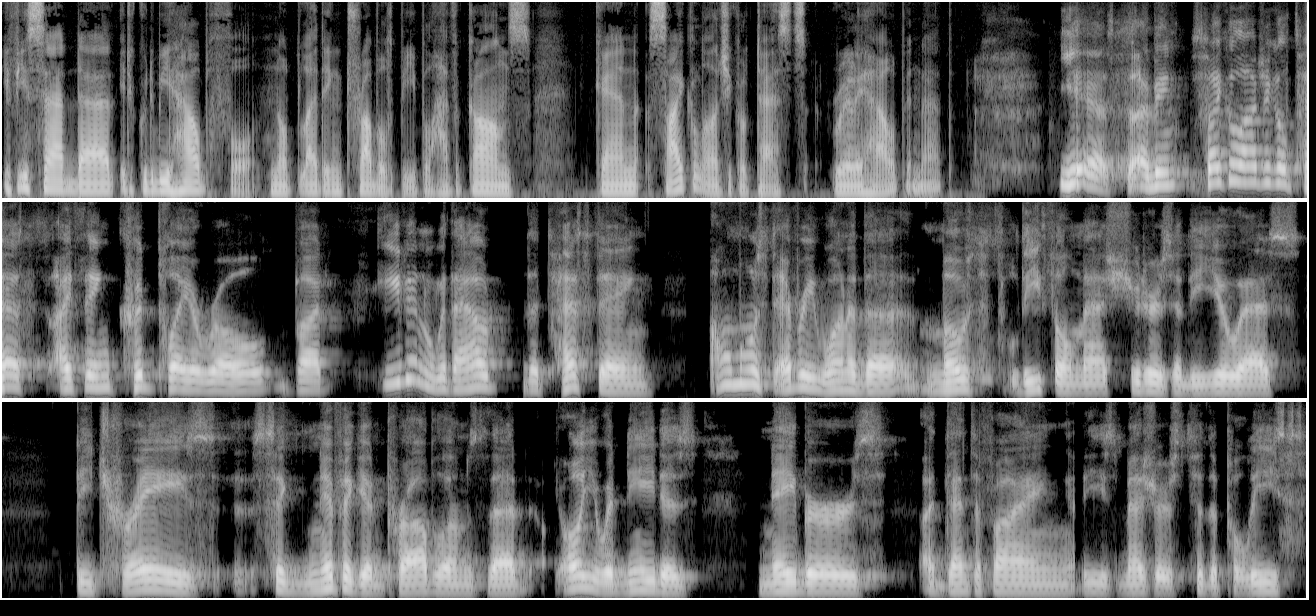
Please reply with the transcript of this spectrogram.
If you said that it could be helpful not letting troubled people have guns, can psychological tests really help in that? Yes. I mean, psychological tests, I think, could play a role, but even without the testing, almost every one of the most lethal mass shooters in the US betrays significant problems that all you would need is neighbors identifying these measures to the police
